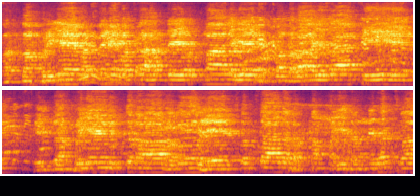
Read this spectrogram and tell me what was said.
పద్మప్రియే పద్మే పద్మహస్తే పద్మాలయే పద్మదళాయ సాక్షి విద్మప్రియే విద్మహాభగోళే స్వప్తాద పద్మం మయి సన్నిధత్వా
